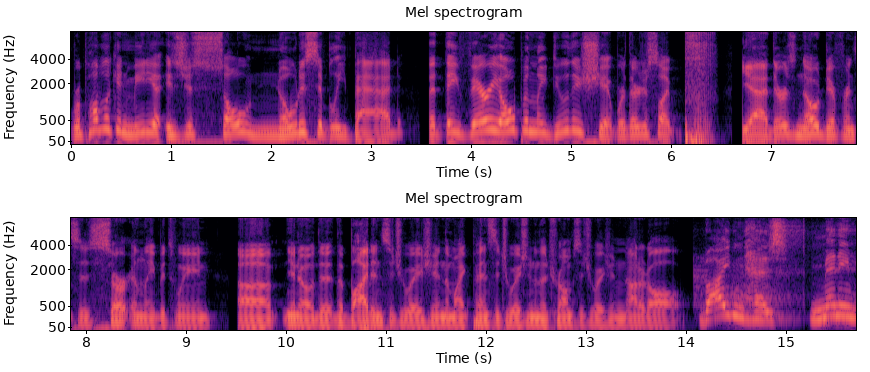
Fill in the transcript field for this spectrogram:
Republican media is just so noticeably bad that they very openly do this shit where they're just like, yeah, there's no differences certainly between uh, you know, the, the Biden situation, the Mike Pence situation, and the Trump situation. Not at all. Biden has many,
